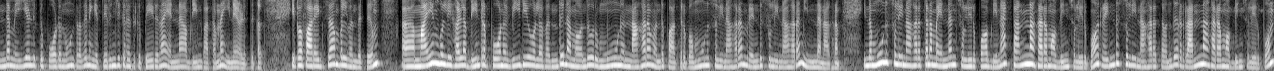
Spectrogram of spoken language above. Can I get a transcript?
எந்த மெய்யெழுத்து போடணுன்றதை நீங்கள் தெரிஞ்சுக்கிறதுக்கு பேர் தான் என்ன அப்படின்னு பார்த்தோம்னா இன எழுத்துக்கள். இப்போ ஃபார் எக்ஸாம்பிள் வந்துட்டு மயங்கொல்லிகள் அப்படின்ற போன வீடியோவில் வந்து நம்ம வந்து ஒரு மூணு நகரம் வந்து பார்த்துருப்போம். மூணு சொல்லி நகரம் ரெண்டு சொல்லி நகரம் இந்த நகரம். இந்த மூணு சொல்லி நகரத்தை நம்ம என்னன்னு சொல்லியிருப்போம் அப்படின்னா டன் நகரம் அப்படின்னு சொல்லியிருப்போம். ரெண்டு சொல்லி நகரத்தை வந்து ரன் நகரம் அப்படின்னு சொல்லியிருப்போம்.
